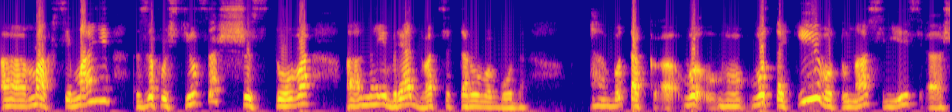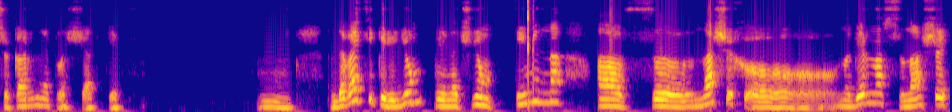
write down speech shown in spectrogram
Макси Мани запустился 6 ноября 2022 года. Вот, так, вот такие вот у нас есть шикарные площадки. Давайте перейдем и начнем именно а, с наших, э, наверное, с нашей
